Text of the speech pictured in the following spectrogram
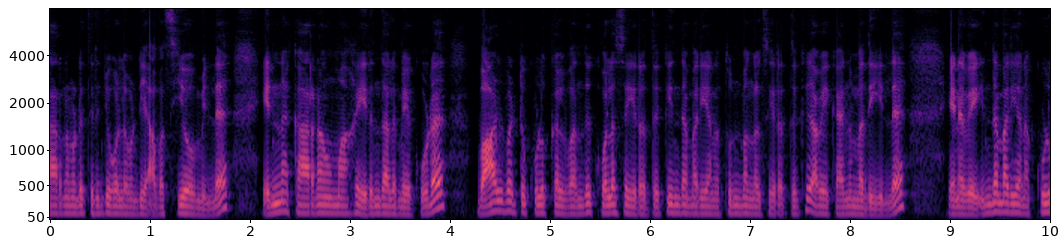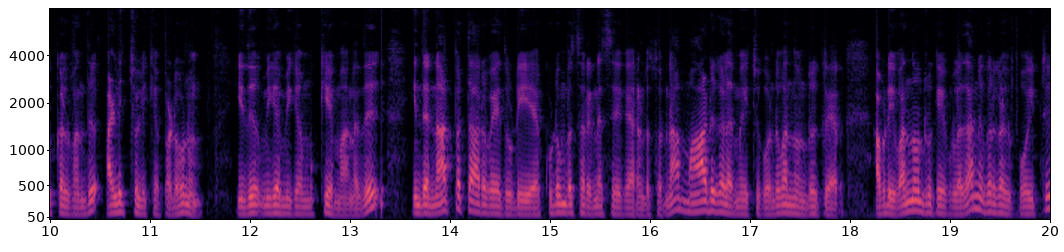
காரணம் என்று தெரிஞ்சு கொள்ள வேண்டிய அவசியமும் இல்லை. என்ன காரணமாக இருந்தாலுமே கூட வாழ்வெட்டு குழுக்கள் வந்து கொலை செய்கிறதுக்கு இந்த மாதிரியான துன்பங்கள் செய்கிறதுக்கு அவைக்கு அனுமதி இல்லை. எனவே இந்த மாதிரியான குழுக்கள் வந்து அழிச்சொழிக்கப்படணும் இது மிக மிக முக்கியமானது. இந்த நாற்பத்தாறு வயதுடைய குடும்பஸ்தர் என்ன செய்கிறார் என்று சொன்னால் மாடுகளை அமைச்சு கொண்டு வந்து கொண்டிருக்கிறார் அப்படி வந்தொன்றிருக்கைக்குள்ள தான் இவர்கள் போயிட்டு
